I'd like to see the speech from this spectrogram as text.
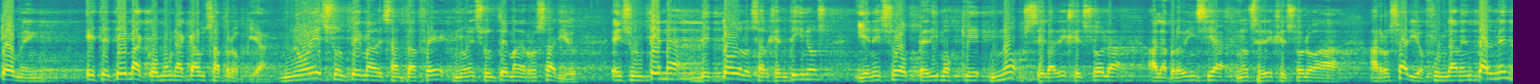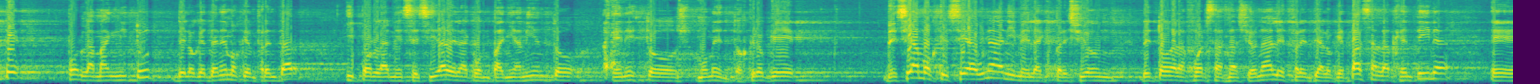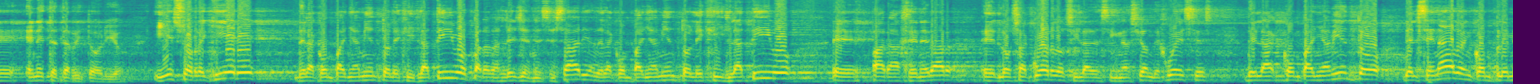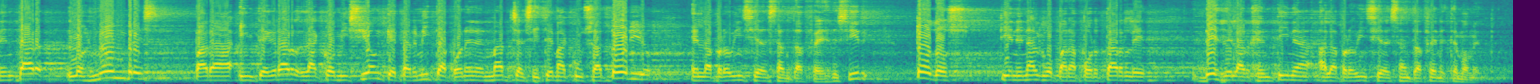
tomen este tema como una causa propia. No es un tema de Santa Fe, no es un tema de Rosario, es un tema de todos los argentinos y en eso pedimos que no se la deje sola a la provincia, no se deje solo a, a Rosario, fundamentalmente por la magnitud de lo que tenemos que enfrentar y por la necesidad del acompañamiento en estos momentos. Creo que Deseamos que sea unánime la expresión de todas las fuerzas nacionales frente a lo que pasa en la Argentina eh, en este territorio. Y eso requiere del acompañamiento legislativo para las leyes necesarias, del acompañamiento legislativo eh, para generar eh, los acuerdos y la designación de jueces, del acompañamiento del Senado en complementar los nombres para integrar la comisión que permita poner en marcha el sistema acusatorio en la provincia de Santa Fe. Es decir, todos tienen algo para aportarle desde la Argentina a la provincia de Santa Fe en este momento.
